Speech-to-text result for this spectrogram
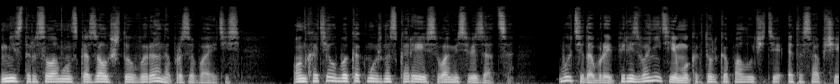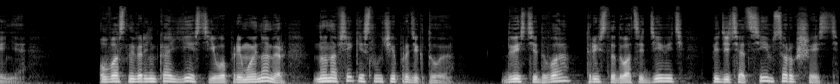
Мистер Соломон сказал, что вы рано просыпаетесь. Он хотел бы как можно скорее с вами связаться. Будьте добры, перезвоните ему, как только получите это сообщение». У вас наверняка есть его прямой номер, но на всякий случай продиктую. 202-329-57-46.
